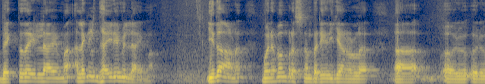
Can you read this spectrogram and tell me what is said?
വ്യക്തതയില്ലായ്മ അല്ലെങ്കിൽ ധൈര്യമില്ലായ്മ. ഇതാണ് മുനമ്പം പ്രശ്നം പരിഹരിക്കാനുള്ള ഒരു ഒരു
